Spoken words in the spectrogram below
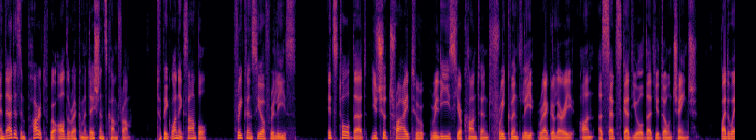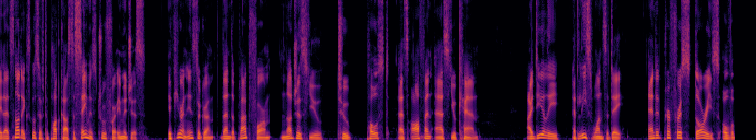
And that is in part where all the recommendations come from. To pick one example, frequency of release. It's told that you should try to release your content frequently, regularly on a set schedule that you don't change. By the way, that's not exclusive to podcasts. The same is true for images. If you're on Instagram, then the platform nudges you to post as often as you can. Ideally, at least once a day. And it prefers stories over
